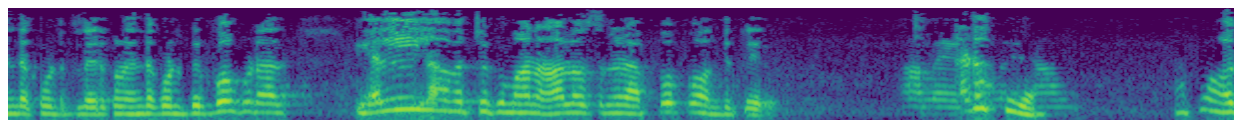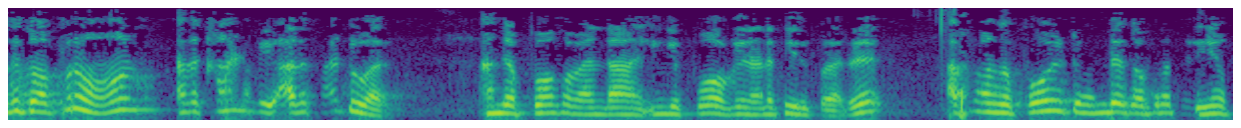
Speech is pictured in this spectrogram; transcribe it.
எந்த கூட்டத்துல இருக்கணும் எந்த கூட்டத்துக்கு போக கூடாது எல்லாவற்றுக்குமான ஆலோசனை அப்பப்போ வந்துட்டே இருக்கும். அப்போ அதுக்கப்புறம் அதை காண்பி அதை காட்டுவார். அங்க போக வேண்டாம் இங்க போ அப்படின்னு நடத்தி இருப்பாரு அப்ப அங்க போயிட்டு வந்ததுக்கு அப்புறம் தெரியும்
